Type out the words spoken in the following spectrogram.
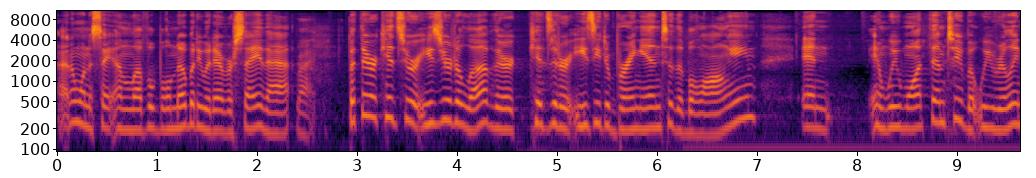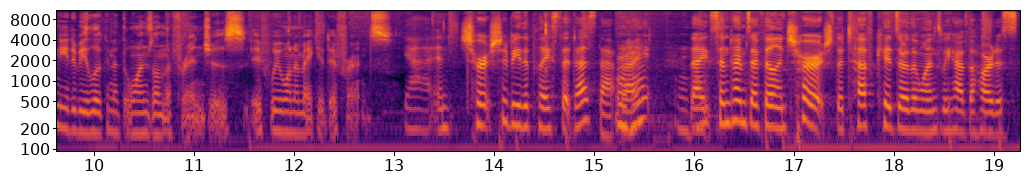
I don't want to say unlovable. Nobody would ever say that. Right. But there are kids who are easier to love. There are kids yeah. that are easy to bring into the belonging, and and we want them to, but we really need to be looking at the ones on the fringes if we want to make a difference. Yeah, and church should be the place that does that, mm-hmm. right? Mm-hmm. Like sometimes I feel in church, the tough kids are the ones we have the hardest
